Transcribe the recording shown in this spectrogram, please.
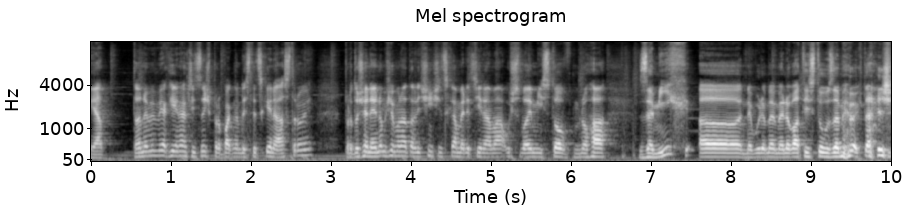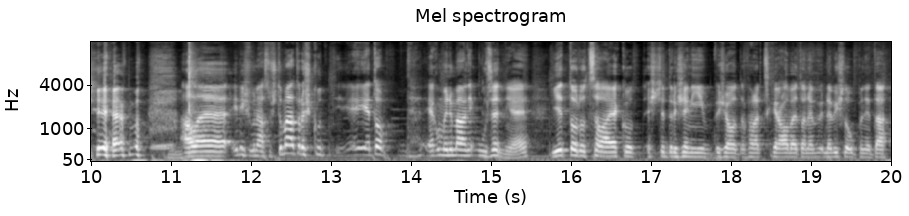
já to nevím, jak jinak říct než propagandistický nástroj, protože nejenom, že ona tradiční čínská medicína má už svoje místo v mnoha zemích, uh, nebudeme jmenovat jistou zemi, ve které žijeme, hmm. ale i když u nás už to má trošku, je to jako minimálně úředně, je to docela jako ještě držený, že v Hradci Králové to nevyšlo úplně ta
